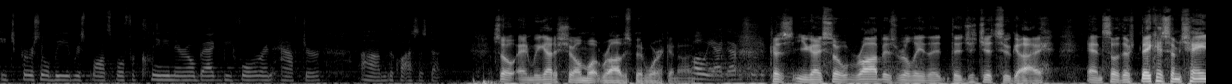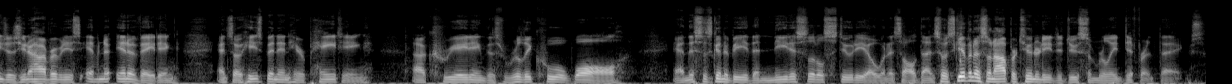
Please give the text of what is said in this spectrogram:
Each person will be responsible for cleaning their own bag before and after um, the class is done. So, and we got to show them what Rob's been working on. Oh yeah, I got to show Because you guys, so Rob is really the, the jiu-jitsu guy, and so they're making some changes. You know how everybody's in- innovating, and so he's been in here painting, uh, creating this really cool wall, and this is going to be the neatest little studio when it's all done. So it's given us an opportunity to do some really different things.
